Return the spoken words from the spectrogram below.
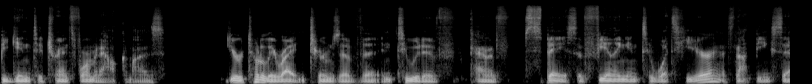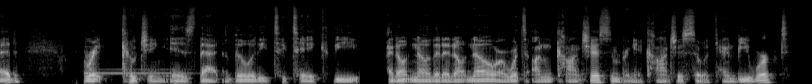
begin to transform and alchemize? You're totally right in terms of the intuitive kind of space of feeling into what's here that's not being said. Great coaching is that ability to take the I don't know that I don't know, or what's unconscious and bring it conscious so it can be worked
